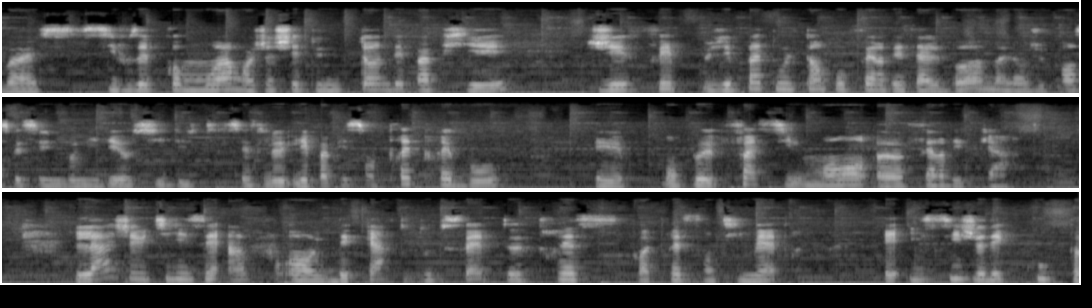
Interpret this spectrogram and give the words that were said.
bah, si vous êtes comme moi, moi j'achète une tonne de papiers j'ai fait, j'ai pas tout le temps pour faire des albums, alors je pense que c'est une bonne idée aussi. Les papiers sont très très beaux et on peut facilement euh, faire des cartes. Là, j'ai utilisé un, des cartes toutes faites 13 x 13 cm et ici je découpe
